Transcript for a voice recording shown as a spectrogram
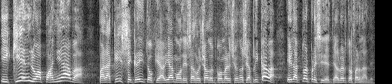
¿Y quién lo apañaba para que ese crédito que habíamos desarrollado en comercio no se aplicaba? El actual presidente, Alberto Fernández.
